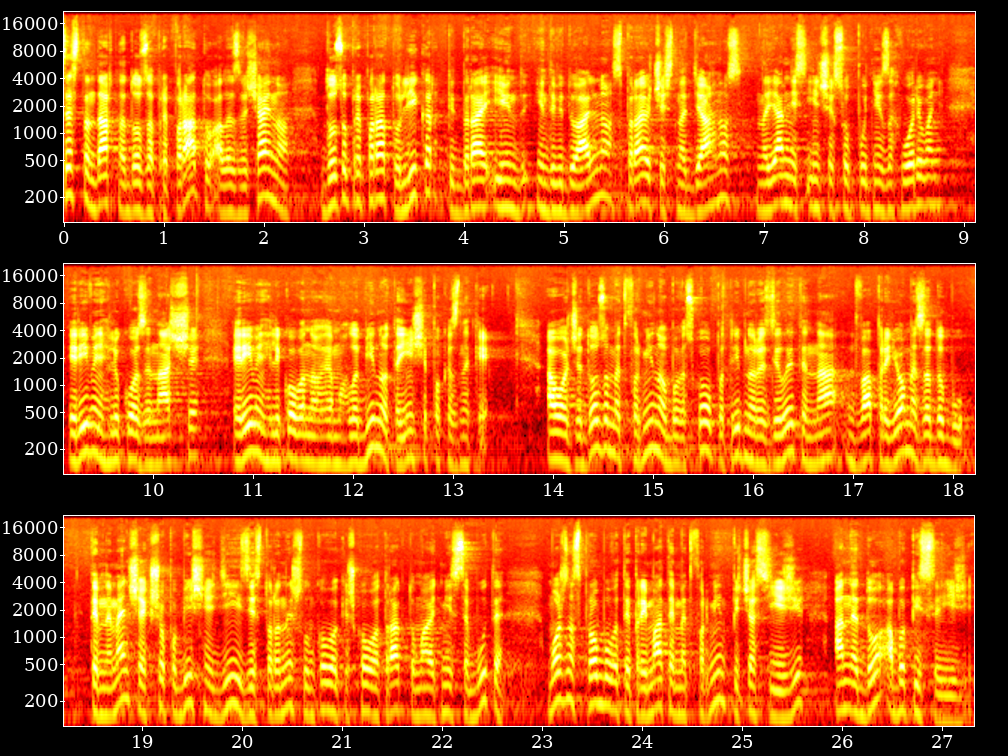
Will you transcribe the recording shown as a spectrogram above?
Це стандартна доза препарату, але, звичайно, дозу препарату лікар підбирає індивідуально, спираючись на діагноз, наявність інших супутніх захворювань, рівень глюкози наче, рівень глікованого гемоглобіну та інші показники. А отже, дозу метформіну обов'язково потрібно розділити на два прийоми за добу. Тим не менше, якщо побічні дії зі сторони шлунково-кишкового тракту мають місце бути, можна спробувати приймати метформін під час їжі, а не до або після їжі.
